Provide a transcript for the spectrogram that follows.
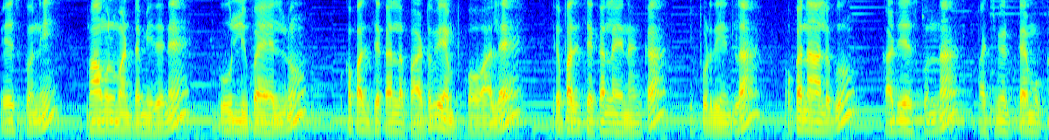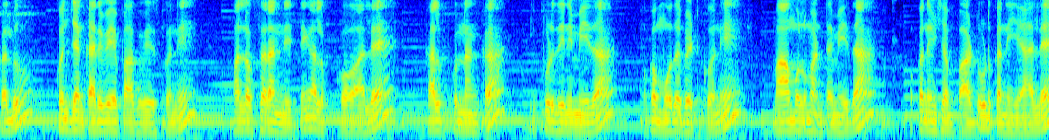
వేసుకొని మామూలు మంట మీదనే ఉల్లిపాయలను ఒక పది సెకండ్ల పాటు వేంపుకోవాలి. ఇక పది సెకండ్లు అయినాక ఇప్పుడు దీంట్లో ఒక నాలుగు కట్ చేసుకున్న పచ్చిమిరపకాయ ముక్కలు కొంచెం కరివేపాకు వేసుకొని మళ్ళీ ఒకసారి అన్నిటిని కలుపుకోవాలి. కలుపుకున్నాక ఇప్పుడు దీని మీద ఒక మూత పెట్టుకొని మామూలు మంట మీద ఒక నిమిషం పాటు ఉడకనియాలి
